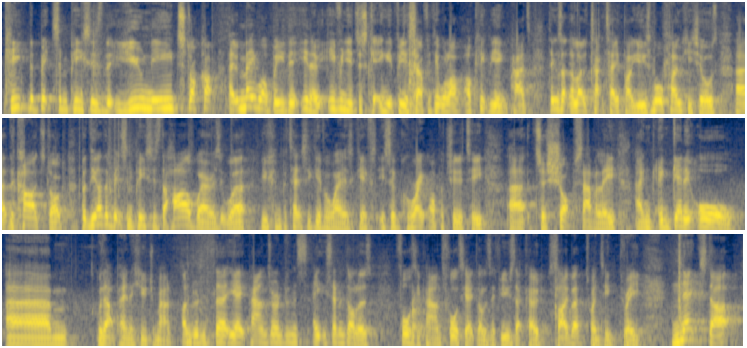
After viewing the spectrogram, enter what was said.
Keep the bits and pieces that you need, stock up. It may well be that, you know, even you're just getting it for yourself, you think, well, I'll, I'll keep the ink pads, things like the low tack tape I use, more pokey tools, uh, the card stock, but the other bits and pieces, the hardware, as it were, you can potentially give away as gifts. It's a great opportunity uh, to shop savvily and, and get it all. Um, without paying a huge amount. £138 or $187, £40, $48 if you use that code CYBER23. Next up,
